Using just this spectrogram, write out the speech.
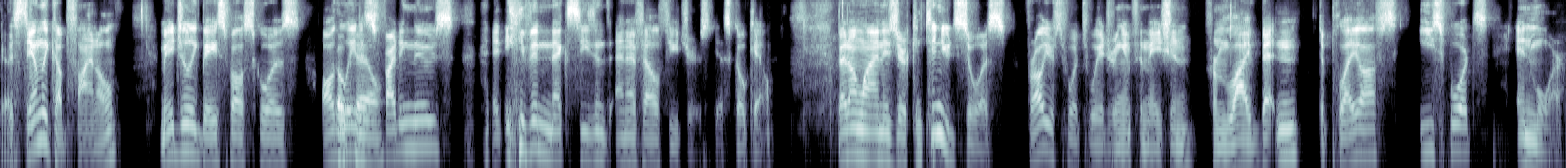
the Stanley Cup Final, Major League Baseball scores, all the go latest Cale. fighting news, and even next season's NFL futures. Yes, go Cale. BetOnline is your continued source for all your sports wagering information, from live betting to playoffs, esports, and more.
